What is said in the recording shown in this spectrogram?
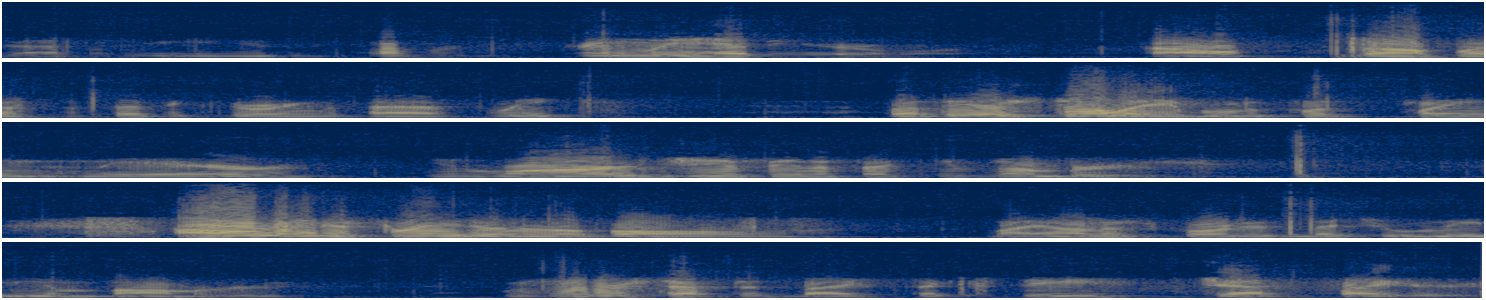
Japanese suffered extremely heavy air losses south, southwest Pacific during the past week, but they are still able to put planes in the air in large, if ineffective numbers. Our latest raid on Rabaul by unescorted Mitchell medium bombers was intercepted by 60 Jap fighters.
